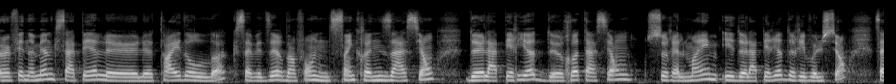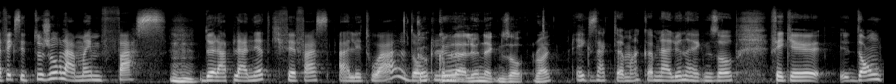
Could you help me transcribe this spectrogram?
un phénomène qui s'appelle euh, le tidal lock. Ça veut dire, dans le fond, une synchronisation de la période de rotation sur elle-même et de la période de révolution. Ça fait que c'est toujours la même face de la planète qui fait face à l'étoile. Donc, comme là- la Lune avec nous autres, right? Exactement, comme la Lune avec nous autres. Fait que, donc,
